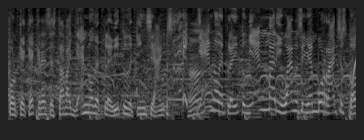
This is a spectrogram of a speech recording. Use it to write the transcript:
porque, ¿qué crees? Estaba lleno de plebitos de 15 años. ¿Ah? lleno de plebitos, bien marihuanos y bien borrachos todos.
